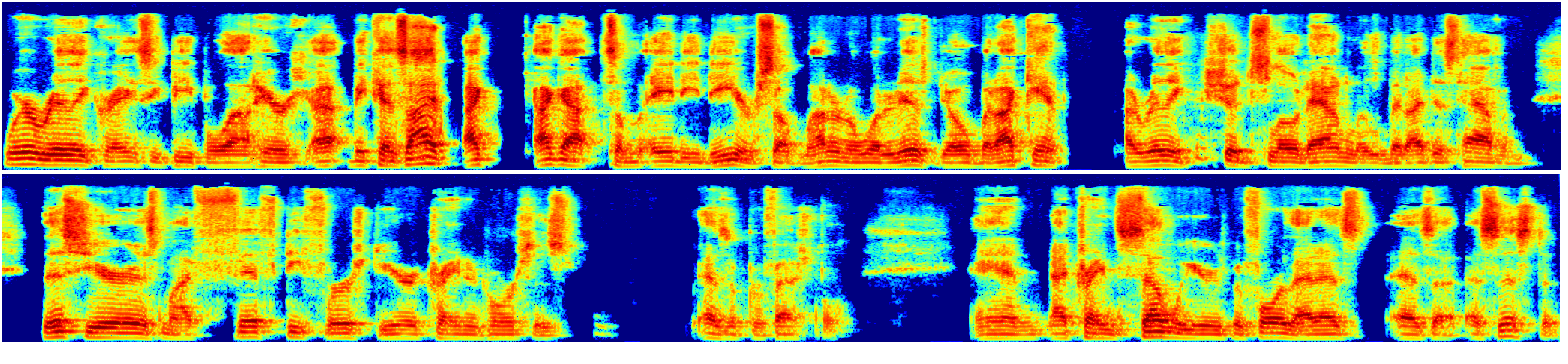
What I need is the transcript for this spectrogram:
we're really crazy people out here uh, because I I I got some ADD or something. I don't know what it is, Joe, but I can't. I really should slow down a little bit. I just haven't. This year is my 51st year training horses as a professional. And I trained several years before that as as an assistant.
